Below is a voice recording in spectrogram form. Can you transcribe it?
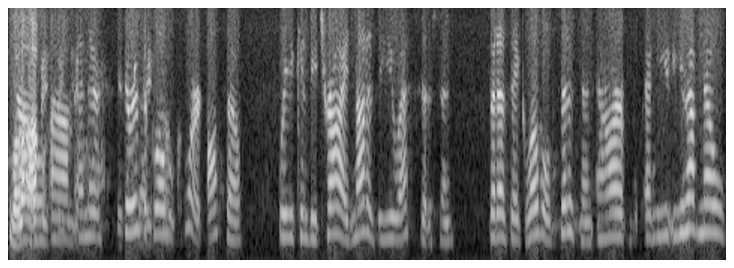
Well, so, obviously, um, and there there is a global court also where you can be tried not as a U.S. citizen, but as a global citizen, and our and you you have no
